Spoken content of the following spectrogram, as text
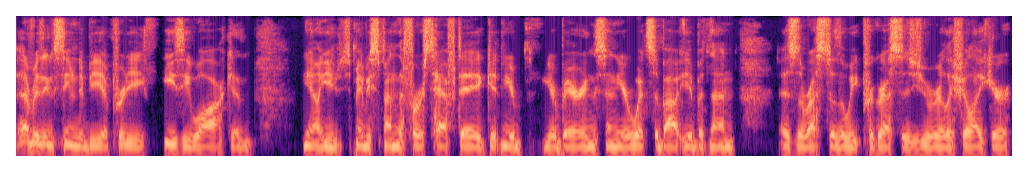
Everything seemed to be a pretty easy walk, and you know, you maybe spend the first half day getting your your bearings and your wits about you, but then as the rest of the week progresses, you really feel like you're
